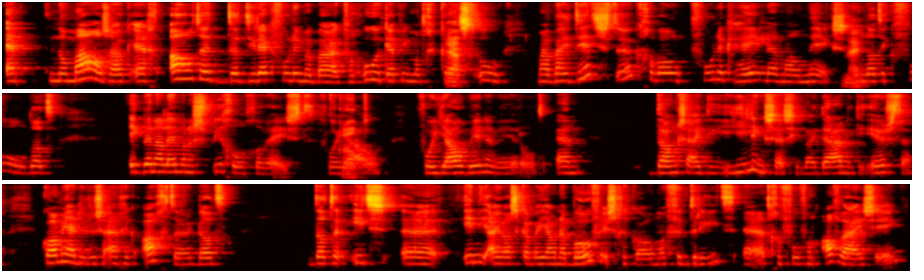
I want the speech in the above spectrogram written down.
En normaal zou ik echt altijd dat direct voelen in mijn buik. Van oeh, ik heb iemand gekwetst. Oeh. Maar bij dit stuk gewoon voel ik helemaal niks. Omdat ik voel dat ik ben alleen maar een spiegel geweest voor jou. Voor jouw binnenwereld. En dankzij die healing sessie bij Dani, die eerste, kwam jij er dus eigenlijk achter dat, dat er iets uh, in die ayahuasca bij jou naar boven is gekomen. Verdriet, uh, het gevoel van afwijzing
